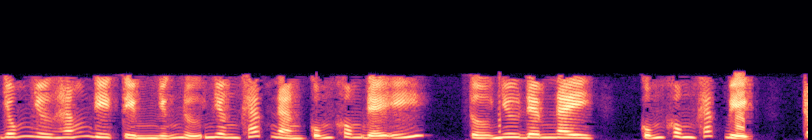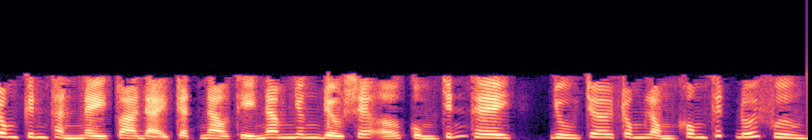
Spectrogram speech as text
giống như hắn đi tìm những nữ nhân khác nàng cũng không để ý, tự như đêm nay, cũng không khác biệt, trong kinh thành này tòa đại trạch nào thì nam nhân đều sẽ ở cùng chính thê, dù chơi trong lòng không thích đối phương,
